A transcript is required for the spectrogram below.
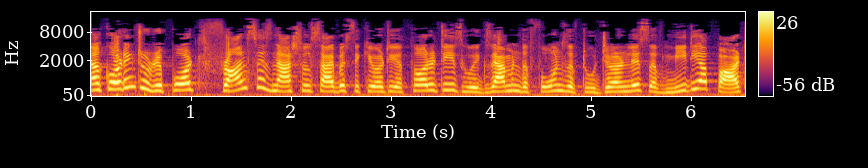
Now, according to reports, France's national cybersecurity authorities who examined the phones of two journalists of Mediapart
